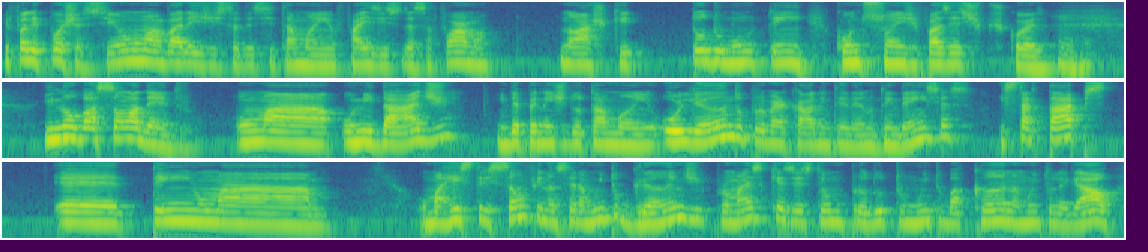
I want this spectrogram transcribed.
e falei, poxa, se uma varejista desse tamanho faz isso dessa forma, não acho que todo mundo tem condições de fazer esse tipo de coisa. Inovação lá dentro. Uma unidade, independente do tamanho, olhando para o mercado, entendendo tendências. Startups é, têm uma, uma restrição financeira muito grande, por mais que às vezes tenha um produto muito bacana, muito legal,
